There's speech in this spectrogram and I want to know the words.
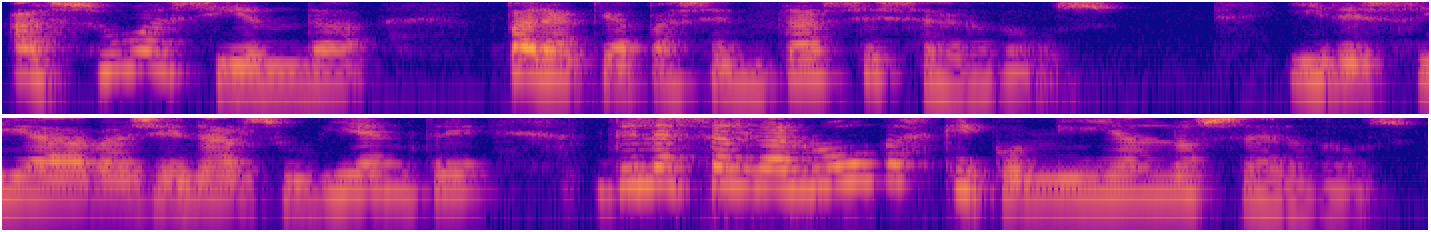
a su hacienda para que apacentase cerdos. Y deseaba llenar su vientre de las algarrobas que comían los cerdos,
